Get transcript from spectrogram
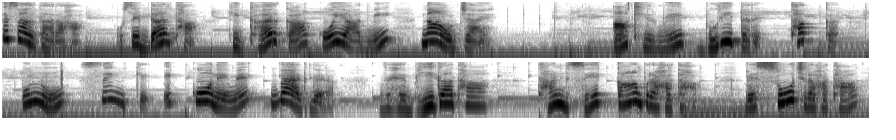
फिसलता रहा। उसे डर था कि घर का कोई आदमी ना उठ जाए। आखिर में बुरी तरह थक कर पुन्नू सिंह के एक कोने में बैठ गया। वह भीगा था, ठंड से काँप रहा था। वह सोच रहा था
